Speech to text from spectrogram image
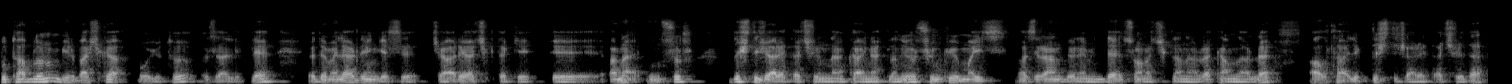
Bu tablonun bir başka boyutu özellikle ödemeler dengesi cari açıktaki e, ana unsur dış ticaret açığından kaynaklanıyor. Çünkü Mayıs-Haziran döneminde son açıklanan rakamlarla 6 aylık dış ticaret açığı da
